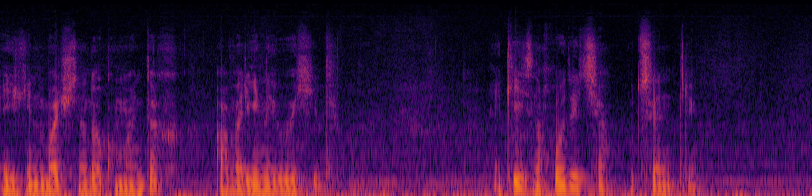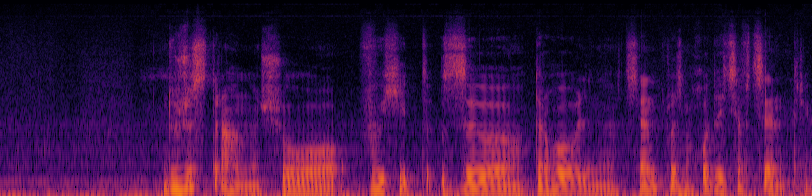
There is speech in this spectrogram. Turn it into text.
Як він бачить на документах, аварійний вихід, який знаходиться у центрі. Дуже странно, що вихід з торговельного центру знаходиться в центрі.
